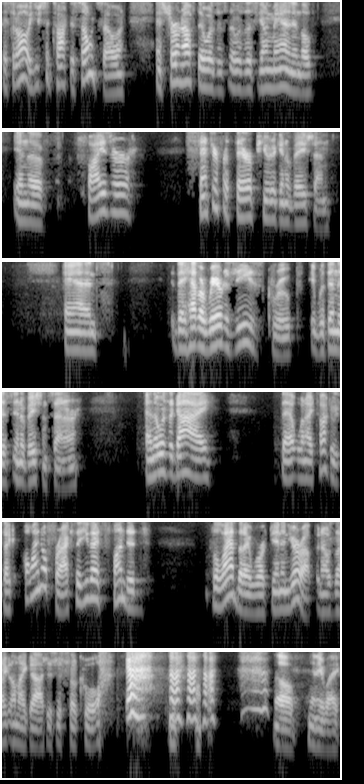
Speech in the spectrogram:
they said, "Oh, you should talk to so and so," and sure enough, there was this, there was this young man in the in the Pfizer Center for Therapeutic Innovation, and they have a rare disease group within this innovation center and there was a guy that when I talked to him, he's like, "Oh, I know Fraxa. You guys funded the lab that I worked in in Europe." And I was like, "Oh my gosh, it's just so cool." oh, anyway.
